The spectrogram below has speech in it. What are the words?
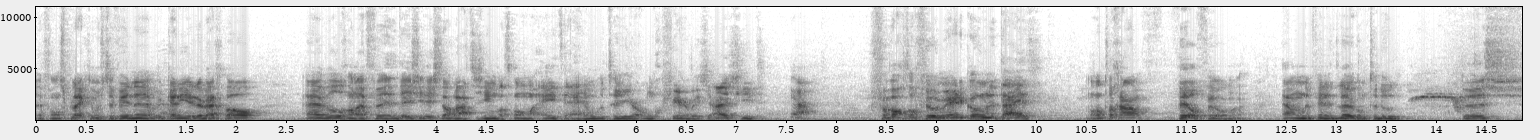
even ons plekje moesten vinden. We kennen hier de weg wel. En we wilden gewoon even deze eerste dag laten zien wat we allemaal eten. En hoe het er hier ongeveer een beetje uitziet. Ja. Verwacht nog veel meer de komende tijd. Want we gaan veel filmen. En we vinden het leuk om te doen. Dus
